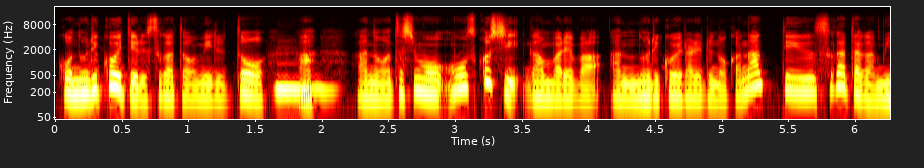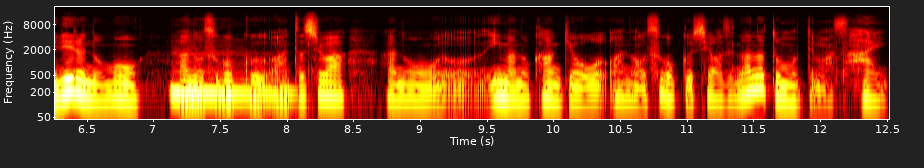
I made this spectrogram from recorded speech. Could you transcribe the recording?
こう乗り越えている姿を見ると、うん、ああの私ももう少し頑張ればあの乗り越えられるのかなっていう姿が見れるのもあのすごく私はあの今の環境をあのすごく幸せだなと思ってます。はい。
